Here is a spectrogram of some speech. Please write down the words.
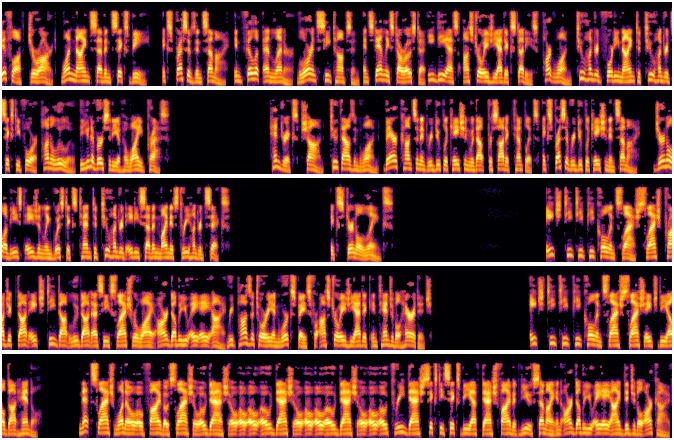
Diffloth, Gerard. 1976b. Expressives in Semai. In Philip N. Lenner, Lawrence C. Thompson, and Stanley Starosta, eds. Austroasiatic Studies, Part 1, 249-264, Honolulu, The University of Hawaii Press. Hendricks, Sean. 2001. Bare Consonant Reduplication Without Prosodic Templates, Expressive Reduplication in Semai. Journal of East Asian Linguistics 10 to 287-306. External links. Http colon slash slash project.ht.lu.se slash rwaai repository and workspace for Austroasiatic intangible heritage. Http colon slash slash hdl.handle net slash 10050 slash 00 dash 0000 dash 0000 dash 0003 dash 66 bf dash 5 at view Semai in RWAAI Digital Archive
